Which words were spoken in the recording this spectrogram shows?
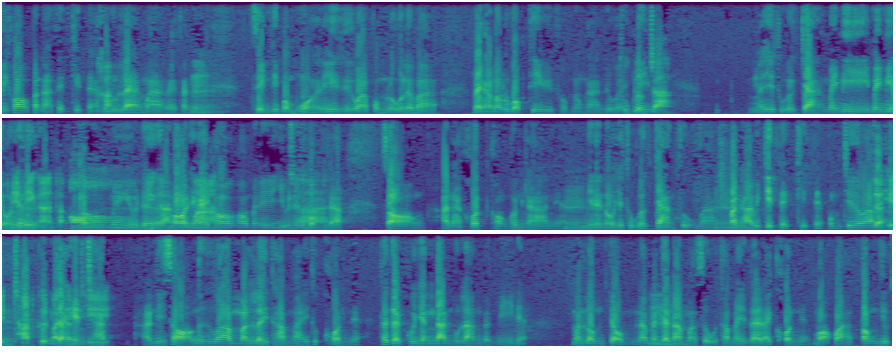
วิเคราะห์ปัญหาเศรษฐกิจนะครับครัมับนรุนแรงมากเลยตอนนี้อืม สิ่งที่ผมห่วงตอนนี้ก็คือว่าผมรู้เลยว่าแรงงานนอกระบบที่ผมทำงานด้วยถูกเลิกจ้างไม่ไม่ใช่ถูกเลิกจ้าง ไม่มีไม่มีออเดอร์ไม่มีงานทำอ๋อไม่มีออเดอไม่ร์มีงานเพราะว่ายังไงเข้าเขามาเขาไม่ได้อยู่ในระบบใช่แล้วสองอนาคตของคนงานเนี่ยอืมมีแนวโน้มจะถูกเลิกจ้างสูงมากอืมปัญหาวิกฤตเศรษฐกิจเนี่ยผมเชื่อว่าจะเห็นชัดขึ้นมาจะทัเห็นนทีชัด อันที่สองก็คือว่ามันเลยทำให้ทุกคนเนี่ย ถ้าเกิดคุณยังดันทุลังแบบนี้เนี่ย มันล่มจมแล้วมันอืมจะนำมาสู่ทำให้หลาย ๆ คนเนี่ยบอกว่าต้องหยุด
